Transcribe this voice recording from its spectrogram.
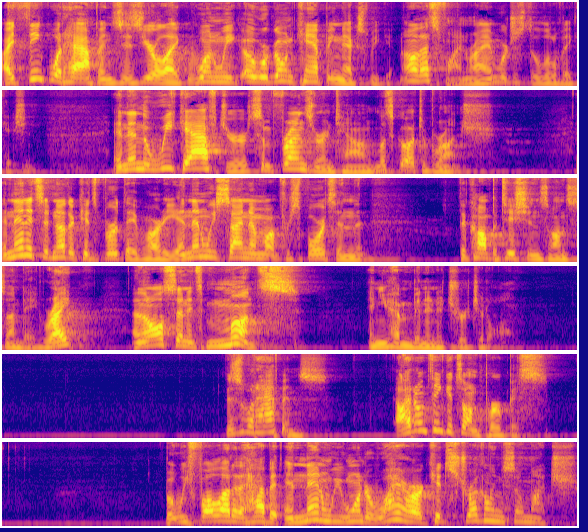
I think what happens is you're like one week, oh, we're going camping next weekend. Oh, that's fine, Ryan. We're just a little vacation. And then the week after, some friends are in town. Let's go out to brunch. And then it's another kid's birthday party. And then we sign them up for sports and the, the competition's on Sunday, right? And then all of a sudden it's months and you haven't been in a church at all. This is what happens. I don't think it's on purpose. But we fall out of the habit, and then we wonder why are our kids struggling so much?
